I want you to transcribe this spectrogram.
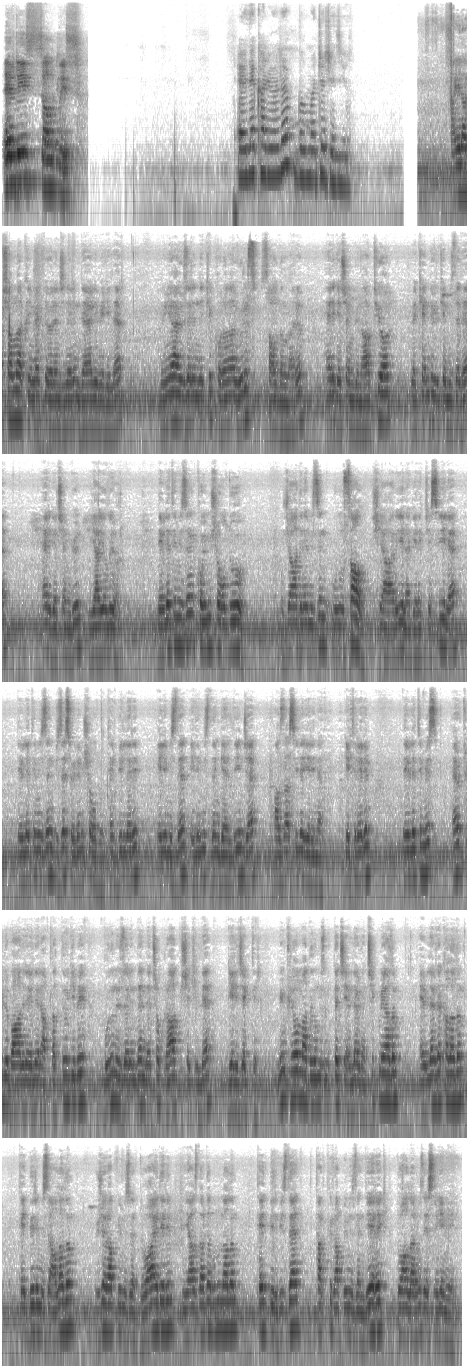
Evdeyiz, sağlıklıyız. Evde kalıyorum bulmaca çiziyorum. Hayırlı akşamlar kıymetli öğrencilerim, değerli veliler. Dünya üzerindeki koronavirüs salgınları her geçen gün artıyor ve kendi ülkemizde de her geçen gün yayılıyor. devletimizin koymuş olduğu mücadelemizin ulusal şiarıyla, gerekçesiyle devletimizin bize söylemiş olduğu tedbirleri elimizden, elimizden geldiğince fazlasıyla yerine getirelim. Devletimiz her türlü badireleri atlattığı gibi bunun üzerinden de çok rahat bir şekilde gelecektir. Mümkün olmadığımız müddetçe evlerden çıkmayalım, evlerde kalalım, tedbirimizi alalım, Yüce Rabbimize dua edelim, niyazlarda bulunalım, tedbir bizden, takdir Rabbimizden diyerek dualarımızı esirgemeyelim.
